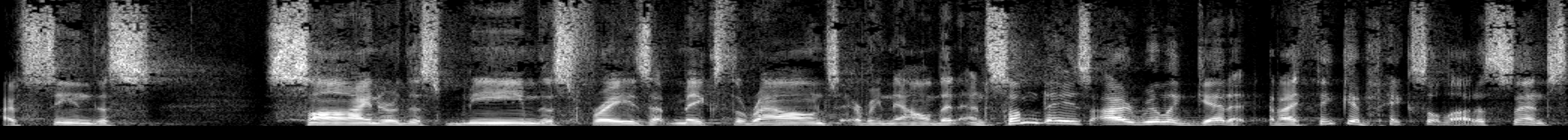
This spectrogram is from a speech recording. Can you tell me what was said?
I've seen this sign or this meme, this phrase that makes the rounds every now and then, and some days I really get it, and I think it makes a lot of sense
